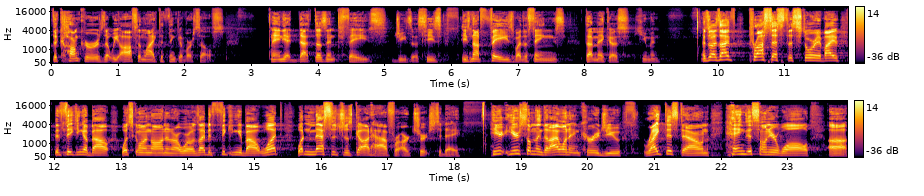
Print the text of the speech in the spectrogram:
the conquerors that we often like to think of ourselves. And yet, that doesn't faze Jesus. He's, he's not fazed by the things that make us human. And so, as I've processed this story, if I've been thinking about what's going on in our world, as I've been thinking about what, what message does God have for our church today, here, here's something that I want to encourage you. Write this down, hang this on your wall, uh,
